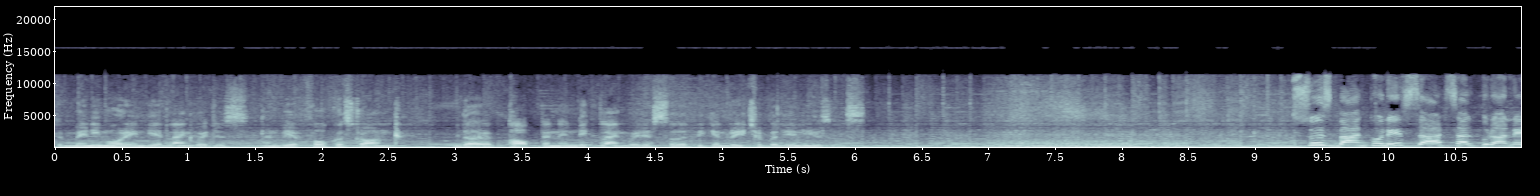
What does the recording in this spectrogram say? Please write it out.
to many more Indian languages. And we are focused on the top 10 Indic languages so that we can reach a billion users. Swiss बैंकों ने 60 साल पुराने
